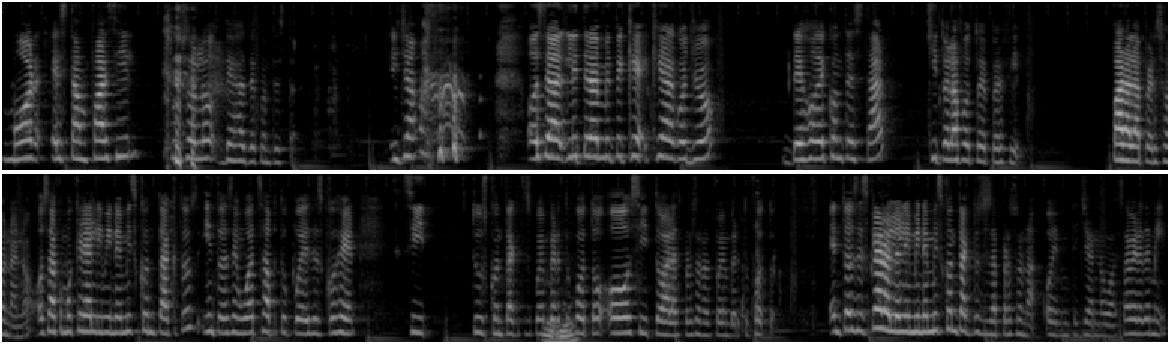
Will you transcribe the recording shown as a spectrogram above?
Amor, es tan fácil, tú solo dejas de contestar. Y ya. o sea, literalmente, ¿qué, ¿qué hago yo? Dejo de contestar, quito la foto de perfil para la persona, ¿no? O sea, como que le elimine mis contactos y entonces en WhatsApp tú puedes escoger si tus contactos pueden ver tu foto o si todas las personas pueden ver tu foto. Entonces, claro, le elimine mis contactos, esa persona obviamente ya no va a saber de mí.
